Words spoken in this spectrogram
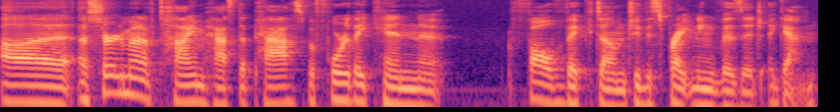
uh, a certain amount of time has to pass before they can fall victim to this Frightening Visage again.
